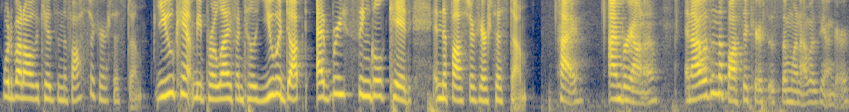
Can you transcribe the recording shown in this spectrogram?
What about all the kids in the foster care system? You can't be pro life until you adopt every single kid in the foster care system. Hi, I'm Briauna, and I was in the foster care system when I was younger.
